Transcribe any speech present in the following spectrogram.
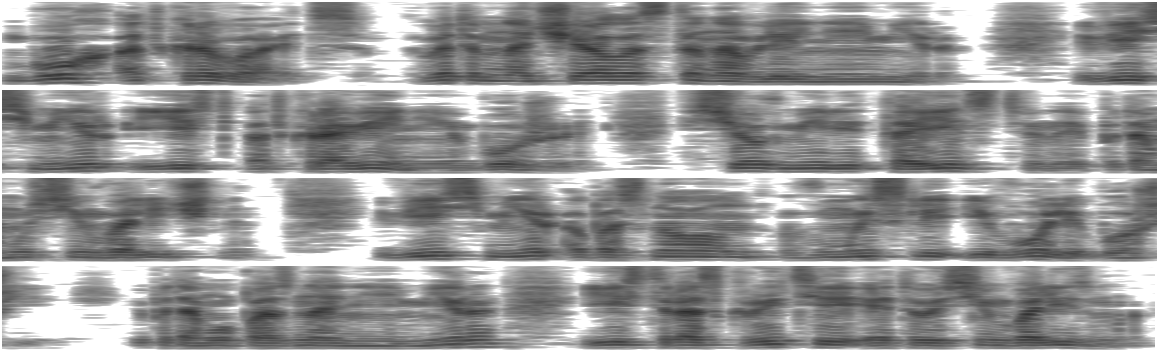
Бог открывается. В этом начало становления мира. Весь мир есть откровение Божие. Все в мире таинственное, потому символично. Весь мир обоснован в мысли и воле Божьей. И потому познание мира есть раскрытие этого символизма,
